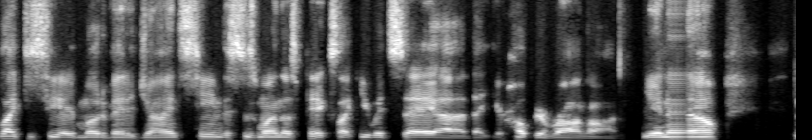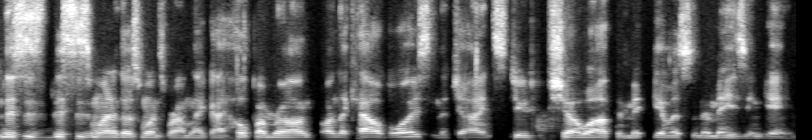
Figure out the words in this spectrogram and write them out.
like to see a motivated Giants team. This is one of those picks like you would say uh, that you hope you're wrong on. You know, this is this is one of those ones where I'm like, I hope I'm wrong on the Cowboys and the Giants do show up and give us an amazing game.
